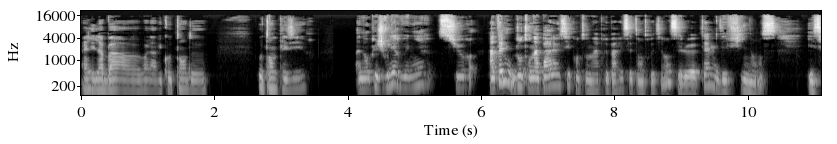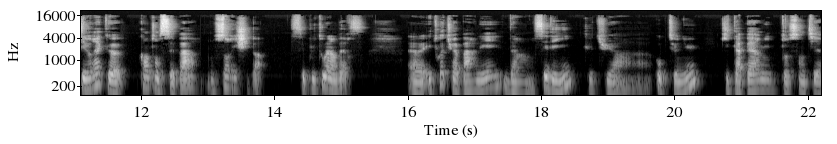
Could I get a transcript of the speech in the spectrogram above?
aller là-bas, euh, voilà, avec autant de autant de plaisir. Donc je voulais revenir sur un thème dont on a parlé aussi quand on a préparé cet entretien, c'est le thème des finances. Et c'est vrai que quand on se sépare, on s'enrichit pas. C'est plutôt l'inverse. Euh, et toi, tu as parlé d'un CDI que tu as obtenu, qui t'a permis de te sentir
